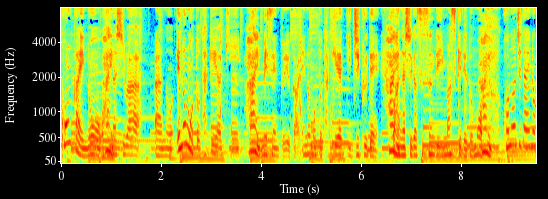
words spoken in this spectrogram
今回のお話は、はい。あの、榎本武明目線というか、はい、榎本武明軸でお話が進んでいますけれども、はい、この時代の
